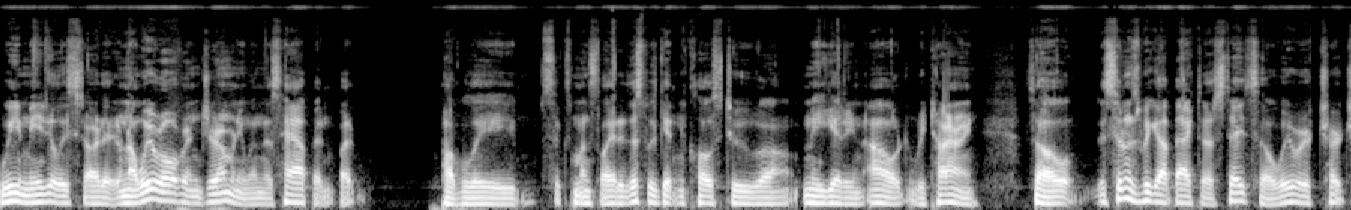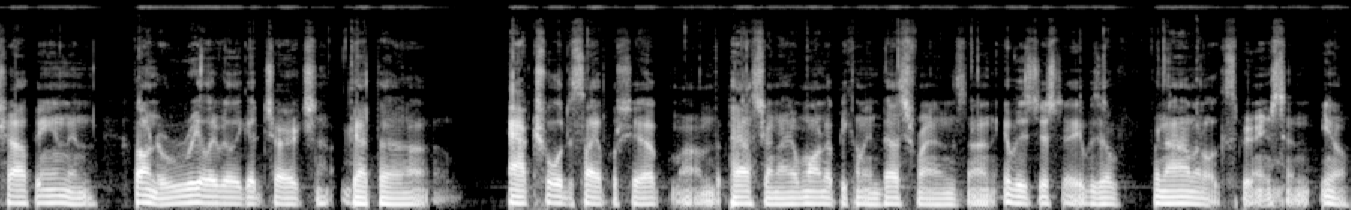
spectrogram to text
we immediately started. Now we were over in Germany when this happened, but probably six months later, this was getting close to uh, me getting out, retiring. So as soon as we got back to the states, though, we were church shopping and found a really, really good church. Got the actual discipleship. Um, the pastor and I wound up becoming best friends, and it was just it was a phenomenal experience. And you know,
